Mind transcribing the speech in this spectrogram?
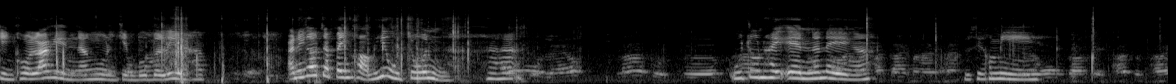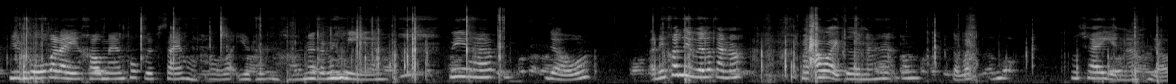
กลิ่นโคลากลิ่นองุ่นกลิ่นบลูเบอร์รี่ครับ อันนี้ก็จะเป็นของพี่อูจุนนะฮะอูจุนไฮเอ็นนั่นเองนะดูสิเขามี YouTube อะไรเขาไหมพวกเว็บไซต์ของเขาว่า YouTube ของเขาน่าจะไม่มีนะ นี่ครับ เดี๋ยว อันนี้ค่อยรีวิวแล้วกันเนาะมันอร่อยเกินนะฮะ ต้องแต่ว่าต้องแช่เย็นนะ เดี๋ยว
